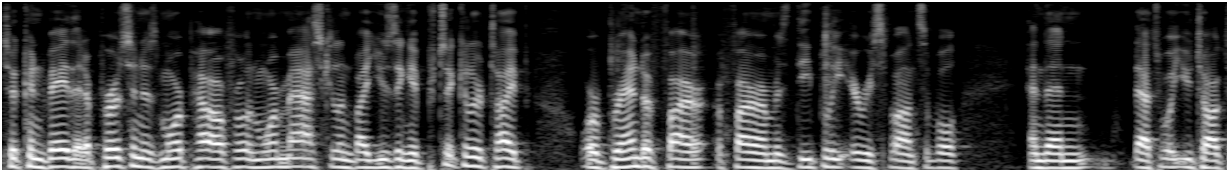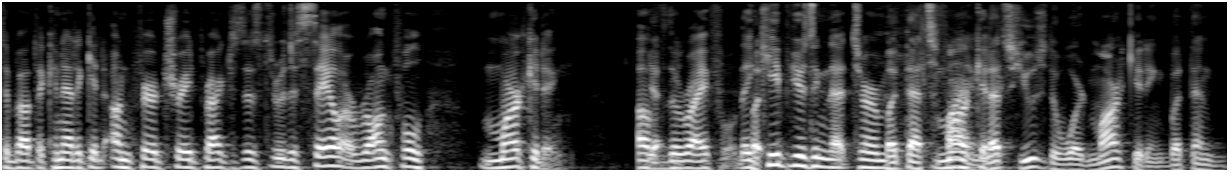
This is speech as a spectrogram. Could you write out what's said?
to convey that a person is more powerful and more masculine by using a particular type or brand of fire- firearm is deeply irresponsible. And then that's what you talked about the Connecticut unfair trade practices through the sale or wrongful marketing of the rifle. They but- keep using that term. But that's fine. marketing. Let's use the word marketing. But then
